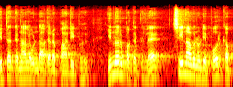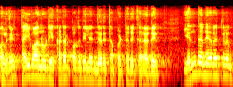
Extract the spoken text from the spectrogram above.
யுத்தத்தினால் உண்டாகிற பாதிப்பு. இன்னொரு பக்கத்தில் சீனாவினுடைய போர்க்கப்பல்கள் தைவானுடைய கடற்பகுதியில் நிறுத்தப்பட்டிருக்கிறது. எந்த நேரத்திலும்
